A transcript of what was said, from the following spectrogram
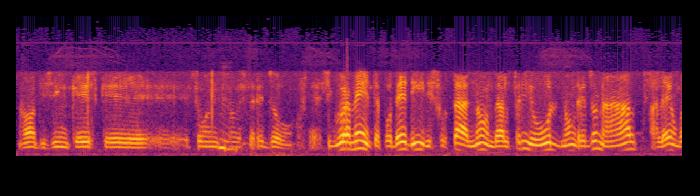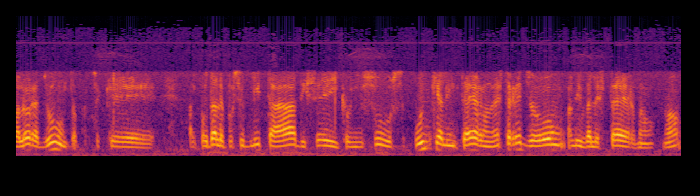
no, di Zinches che eh, sono in mm. queste regioni. Eh, sicuramente poter di sfruttare non dal Friul non regionale a lei un valore aggiunto perché può dare la possibilità di sei conosciuti anche all'interno di questa regione a livello esterno, no?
